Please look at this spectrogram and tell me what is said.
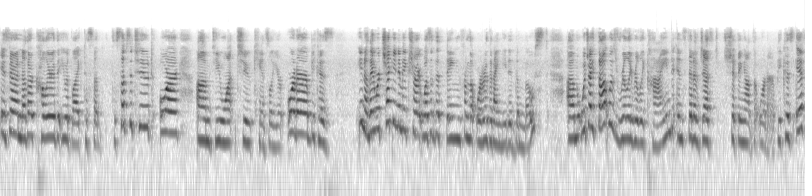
Is there another color that you would like to, sub- to substitute, or um, do you want to cancel your order? Because you know, they were checking to make sure it wasn't the thing from the order that I needed the most, um, which I thought was really, really kind instead of just shipping out the order. Because if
